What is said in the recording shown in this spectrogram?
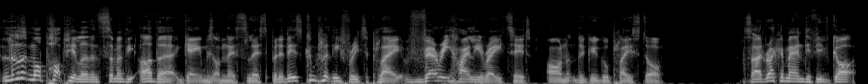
a little bit more popular than some of the other games on this list, but it is completely free to play, very highly rated on the Google Play Store. So I'd recommend if you've got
